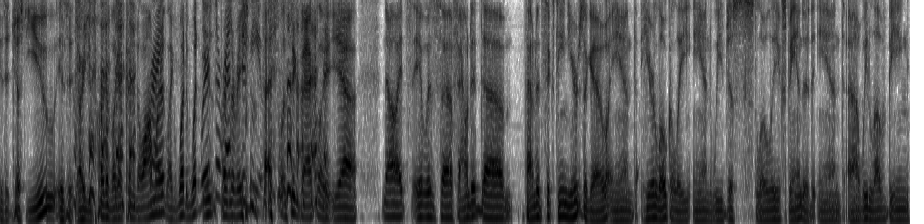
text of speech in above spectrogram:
is it just you? Is it are you part of like a conglomerate? right. Like what what Where's is preservation specialist exactly? yeah. No, it's it was uh, founded uh, founded 16 years ago and here locally and we've just slowly expanded and uh, we love being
